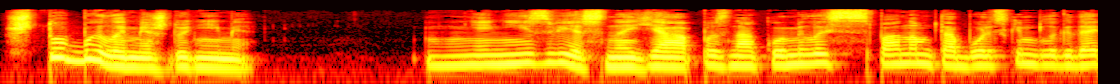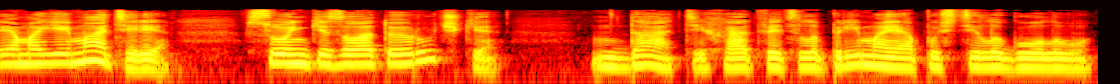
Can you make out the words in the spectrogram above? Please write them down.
«Что было между ними?» «Мне неизвестно. Я познакомилась с паном Тобольским благодаря моей матери, Соньке Золотой Ручке». «Да», — тихо ответила Прима и опустила голову.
